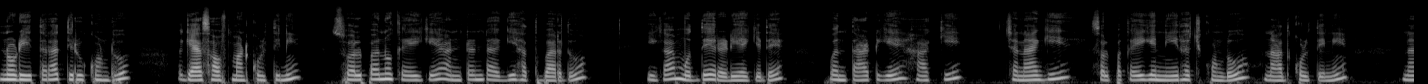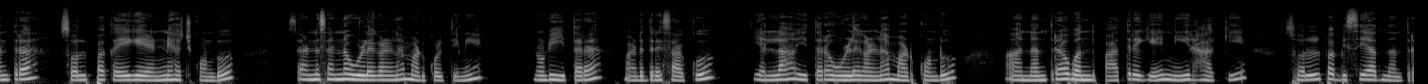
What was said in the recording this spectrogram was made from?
ನೋಡಿ, ಈ ಥರ ತಿರುಕೊಂಡು ಗ್ಯಾಸ್ ಆಫ್ ಮಾಡ್ಕೊಳ್ತೀನಿ. ಸ್ವಲ್ಪನೂ ಕೈಗೆ ಅಂಟಂಟಾಗಿ ಹತ್ತಬಾರ್ದು ಈಗ ಮುದ್ದೆ ರೆಡಿಯಾಗಿದೆ ಒಂದು ತಾಟಿಗೆ ಹಾಕಿ ಚೆನ್ನಾಗಿ ಸ್ವಲ್ಪ ಕೈಗೆ ನೀರು ಹಚ್ಕೊಂಡು ನಾದ್ಕೊಳ್ತೀನಿ. ನಂತರ ಸ್ವಲ್ಪ ಕೈಗೆ ಎಣ್ಣೆ ಹಚ್ಕೊಂಡು ಸಣ್ಣ ಸಣ್ಣ ಉಳ್ಳೆಗಳನ್ನ ಮಾಡ್ಕೊಳ್ತೀನಿ. ನೋಡಿ ಈ ಥರ ಮಾಡಿದ್ರೆ ಸಾಕು. ಎಲ್ಲ ಈ ಥರ ಉಳ್ಳೆಗಳನ್ನ ಮಾಡಿಕೊಂಡು ನಂತರ ಒಂದು ಪಾತ್ರೆಗೆ ನೀರು ಹಾಕಿ ಸ್ವಲ್ಪ ಬಿಸಿಯಾದ ನಂತರ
